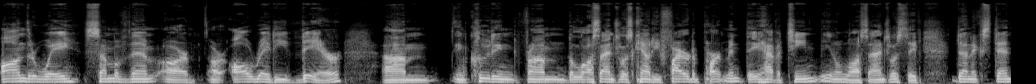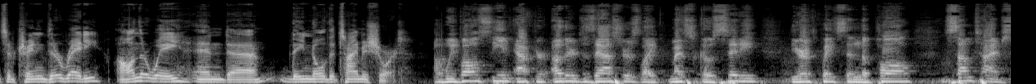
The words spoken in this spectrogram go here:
on their way. Some of them are are already there, um, including from the Los Angeles County Fire Department. They have a team, you know, Los Angeles. They've done extensive training. They're ready, on their way, and uh, they know the time is short. Uh, we've all seen after other disasters like Mexico City, the earthquakes in Nepal, sometimes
